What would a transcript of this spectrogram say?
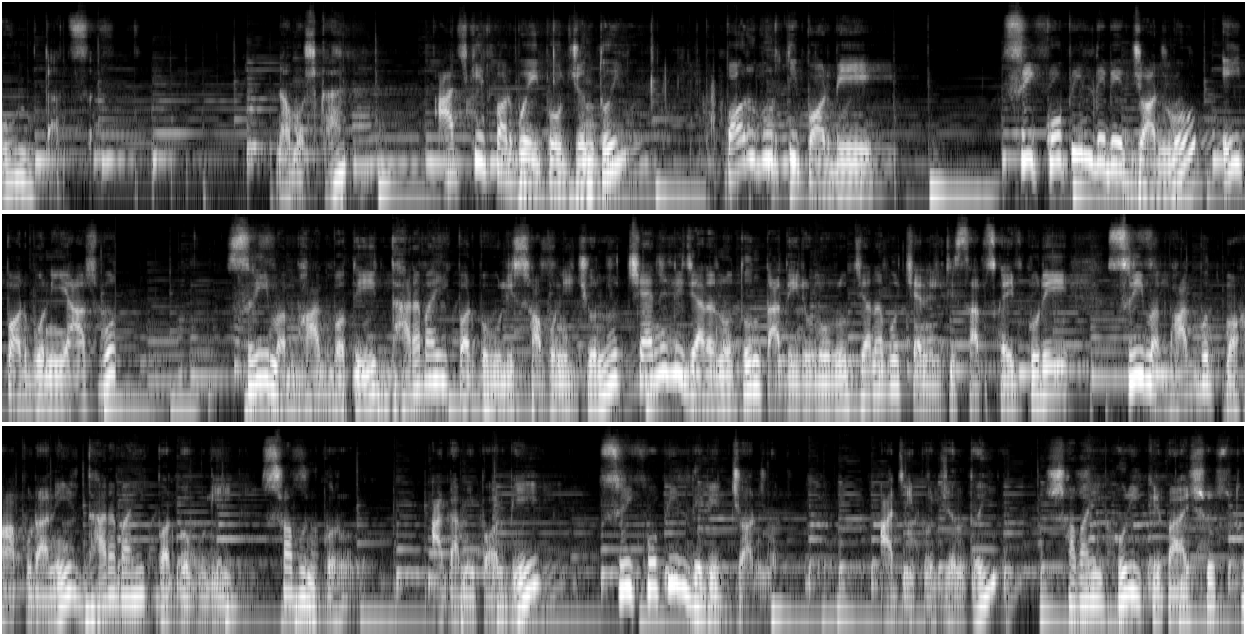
ওম তৎসৎ। নমস্কার। আজকের পর্ব এই পর্যন্তই। পরবর্তী পর্বে শ্রী কপিল দেবের জন্ম এই পর্ব নিয়ে আসব। শ্রীমদ্ ভাগবতীর ধারাবাহিক পর্বগুলি শ্রবণের জন্য চ্যানেলে যারা নতুন, তাদের অনুরোধ জানাব চ্যানেলটি সাবস্ক্রাইব করে শ্রীমদ্ ভাগবত মহাপুরাণের ধারাবাহিক পর্বগুলি শ্রবণ করুন। আগামী পর্বে শ্রী কপিল দেবের জন্ম। আজ এই পর্যন্তই। সবাই হরি কৃপায় সুস্থ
